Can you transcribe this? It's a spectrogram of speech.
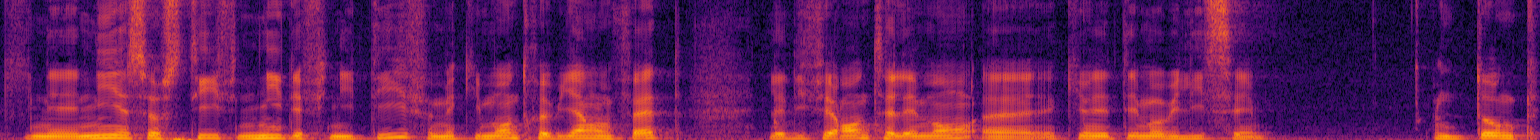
qui n'est ni exhaustif ni définitif, mais qui montre bien en fait les différents éléments qui ont été mobilisés. Donc,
